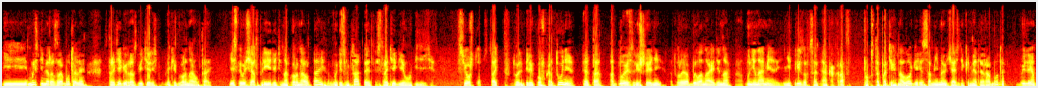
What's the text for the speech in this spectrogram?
И мы с ними разработали стратегию развития Республики Горный Алтай. Если вы сейчас приедете на Горный Алтай, вы результаты этой стратегии увидите. все, что стоит вдоль берегов Катуни, это одно из решений, которое было найдено, ну, не нами, не тризовцами, а как раз просто по технологии, самими участниками этой работы, были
